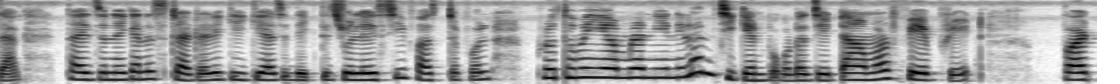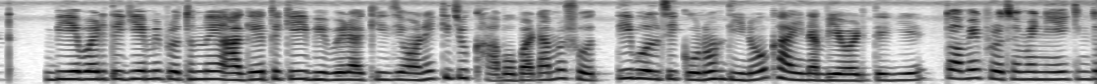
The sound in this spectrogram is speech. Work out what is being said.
যাক। তাই জন্য এখানে স্টার্টারে কী কী আছে দেখতে চলে এসেছি। ফার্স্ট অফ অল প্রথমেই আমরা নিয়ে নিলাম চিকেন পকোড়া, যেটা আমার ফেভারেট বাট বিয়ে বাড়িতে গিয়ে আমি প্রথমে আগে থেকেই ভেবে রাখি যে অনেক কিছু খাব বাট আমরা সত্যিই বলছি কোনো দিনও খাই না বিয়ে বাড়িতে গিয়ে। তো আমি প্রথমে নিয়ে কিন্তু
